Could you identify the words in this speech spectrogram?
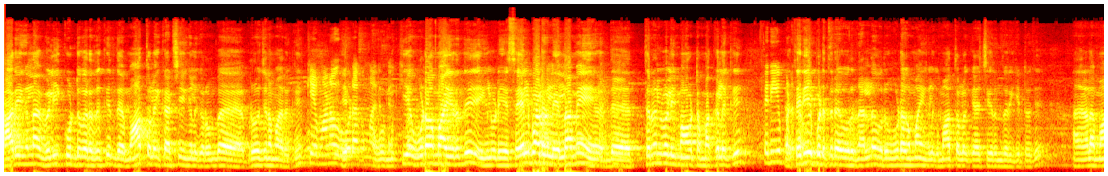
காரியங்கள்லாம் வெளிக்கொண்டு வர்றதுக்கு இந்த மா தொலைக்காட்சி எங்களுக்கு ரொம்ப பிரயோஜனமாக இருக்குது முக்கிய ஊடகமாக இருந்து எங்களுடைய செயல்பாடுகள் எல்லாமே இந்த திருநெல்வேலி மாவட்ட மக்களுக்கு தெரியப்படுத்த தெரியப்படுத்துகிற ஒரு நல்ல ஒரு ஊடகமாக எங்களுக்கு மா தொலைக்காட்சி இருந்திருக்கிட்டு இருக்கு. அதனால் மா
